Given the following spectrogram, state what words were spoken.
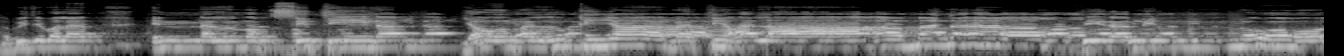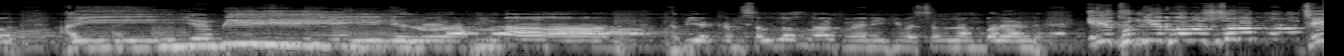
নবীজি বলেন ইন্নাল মুকসিতিনা ইয়াউমাল কিয়ামাতি আলা মানাবির মিন নূর আইয়াবিনির রহমান। নবী আকরাম সাল্লাল্লাহু আলাইহি ওয়াসাল্লাম বলেন এই দুনিয়ার মানুষ স্বরূপ যে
